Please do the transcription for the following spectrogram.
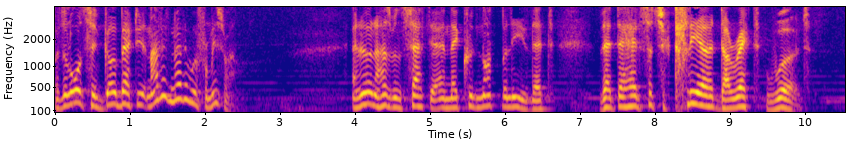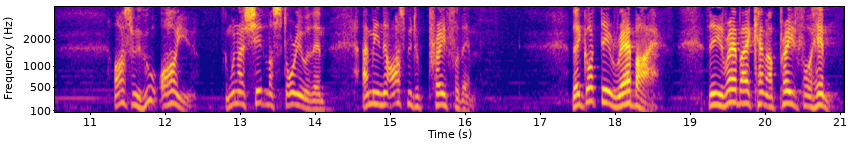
But the Lord said, Go back to. And I didn't know they were from Israel. And her and her husband sat there and they could not believe that, that they had such a clear, direct word. Asked me, Who are you? And when I shared my story with them, I mean, they asked me to pray for them. They got their rabbi. The rabbi came, I prayed for him.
